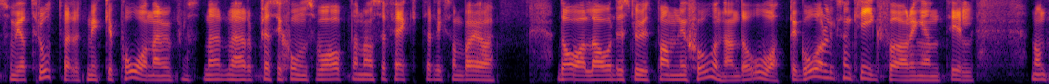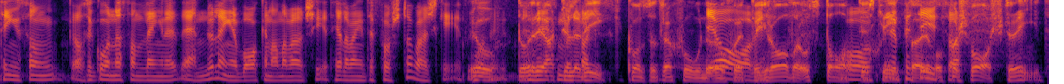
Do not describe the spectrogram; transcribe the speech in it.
som vi har trott väldigt mycket på, när, när, när precisionsvapnens effekter liksom börjar dala och det är slut på ammunitionen, då återgår liksom krigföringen till någonting som alltså, går nästan längre, ännu längre bak än andra världskriget, hela vägen till första världskriget. Jo, då är det, det artillerikoncentrationer ja, och skyttegravar och statisk krigföring och, och försvarsstrid.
